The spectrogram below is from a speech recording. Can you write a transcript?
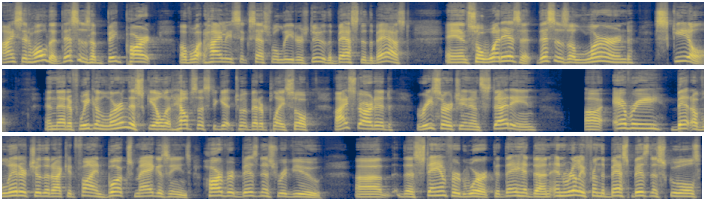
I said, Hold it, this is a big part of what highly successful leaders do, the best of the best. And so, what is it? This is a learned skill. And that if we can learn this skill, it helps us to get to a better place. So, I started researching and studying uh, every bit of literature that I could find books, magazines, Harvard Business Review, uh, the Stanford work that they had done, and really from the best business schools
